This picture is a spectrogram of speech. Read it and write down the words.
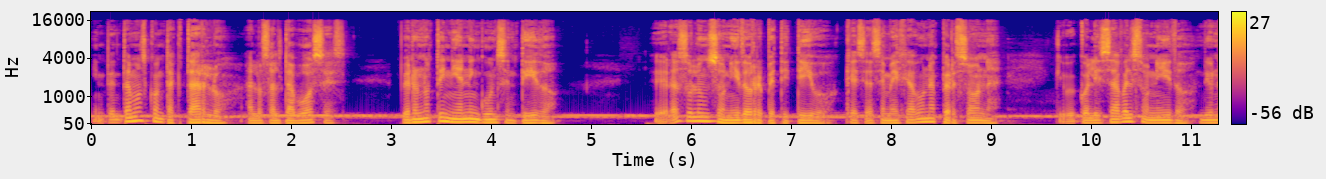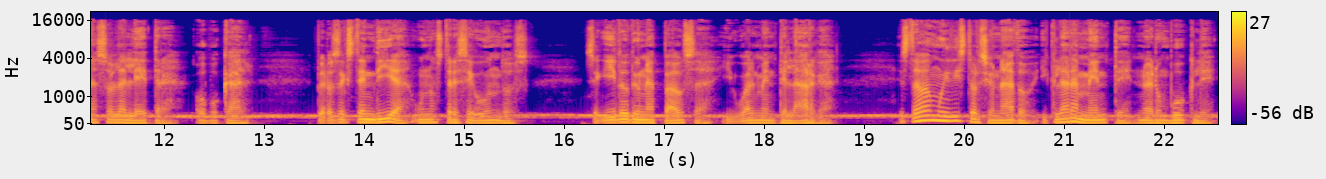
Intentamos contactarlo a los altavoces, pero no tenía ningún sentido. Era solo un sonido repetitivo que se asemejaba a una persona que vocalizaba el sonido de una sola letra o vocal, pero se extendía unos tres segundos, seguido de una pausa igualmente larga. Estaba muy distorsionado y claramente no era un bucle,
